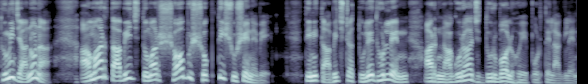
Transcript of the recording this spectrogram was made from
তুমি জানো না, আমার তাবিজ তোমার সব শক্তি শুষে নেবে। তিনি তাবিজটা তুলে ধরলেন আর নাগরাজ দুর্বল হয়ে পড়তে লাগলেন।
